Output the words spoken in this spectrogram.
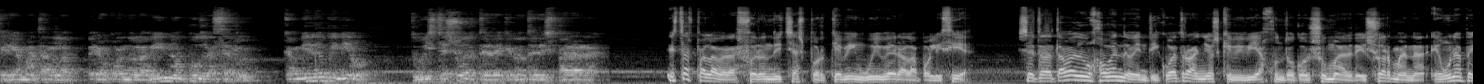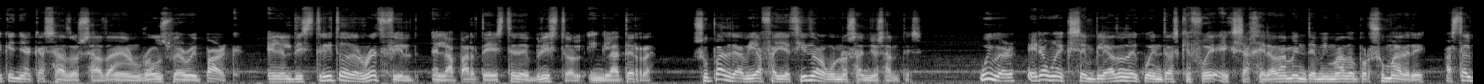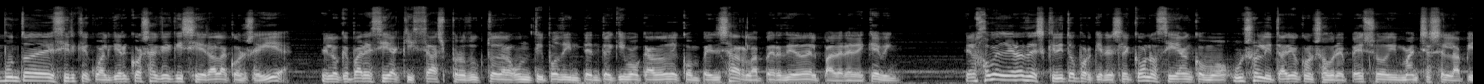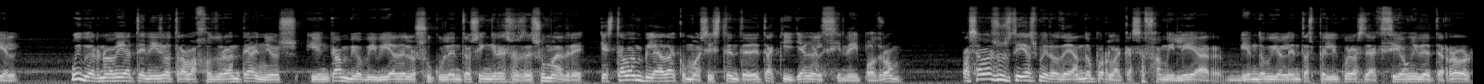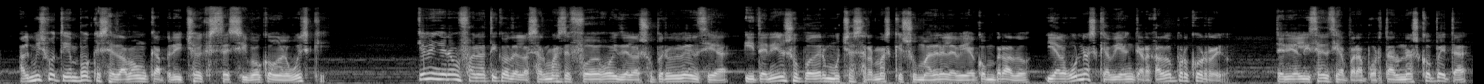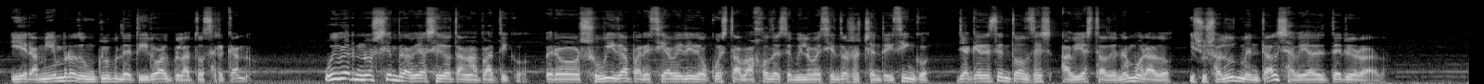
quería matarla, pero cuando la vi no pude hacerlo. Cambié de opinión. Tuviste suerte de que no te disparara. Estas palabras fueron dichas por Kevin Weaver a la policía. Se trataba de un joven de 24 años que vivía junto con su madre y su hermana en una pequeña casa adosada en Rosebery Park, en el distrito de Redfield, en la parte este de Bristol, Inglaterra. Su padre había fallecido algunos años antes. Weaver era un ex empleado de cuentas que fue exageradamente mimado por su madre hasta el punto de decir que cualquier cosa que quisiera la conseguía, en lo que parecía quizás producto de algún tipo de intento equivocado de compensar la pérdida del padre de Kevin. El joven era descrito por quienes le conocían como un solitario con sobrepeso y manchas en la piel. Weaver no había tenido trabajo durante años y en cambio vivía de los suculentos ingresos de su madre, que estaba empleada como asistente de taquilla en el cine hipódromo. Pasaba sus días merodeando por la casa familiar, viendo violentas películas de acción y de terror, al mismo tiempo que se daba un capricho excesivo con el whisky. Kevin era un fanático de las armas de fuego y de la supervivencia, y tenía en su poder muchas armas que su madre le había comprado y algunas que había encargado por correo. Tenía licencia para portar una escopeta y era miembro de un club de tiro al plato cercano. Weaver no siempre había sido tan apático, pero su vida parecía haber ido cuesta abajo desde 1985, ya que desde entonces había estado enamorado y su salud mental se había deteriorado.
